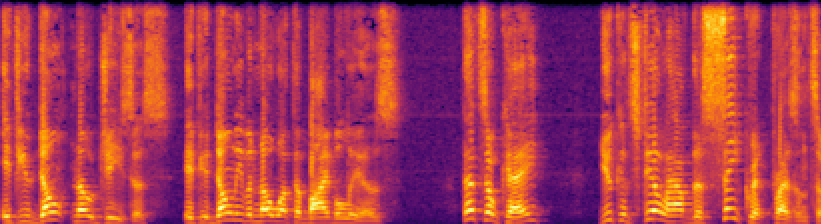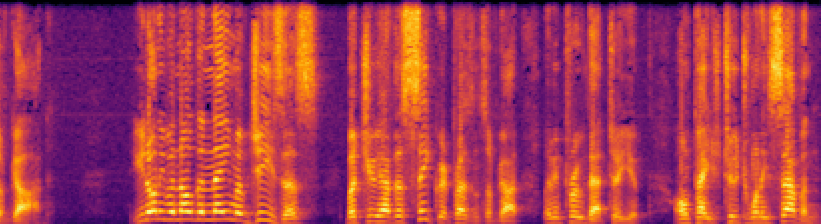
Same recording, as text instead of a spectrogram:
if you don't know Jesus, if you don't even know what the Bible is, that's okay. You could still have the secret presence of God. You don't even know the name of Jesus, but you have the secret presence of God. Let me prove that to you. On page 227,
